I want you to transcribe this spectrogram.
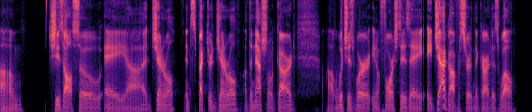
Um, she's also a uh, general, inspector general of the National Guard, uh, which is where you know Forrest is a a JAG officer in the Guard as well.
